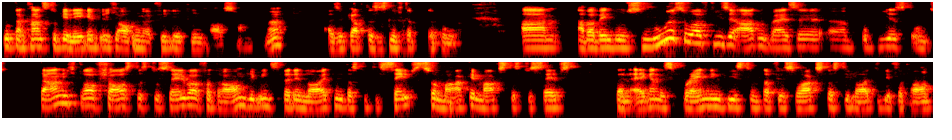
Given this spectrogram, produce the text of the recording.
gut, dann kannst du gelegentlich auch einen Affiliate-Link raushauen. Ne? Also ich glaube, das ist nicht der, der Punkt. Ähm, aber wenn du es nur so auf diese Art und Weise äh, probierst und da nicht drauf schaust, dass du selber Vertrauen gewinnst bei den Leuten, dass du dich selbst zur Marke machst, dass du selbst dein eigenes Branding bist und dafür sorgst, dass die Leute dir vertrauen,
